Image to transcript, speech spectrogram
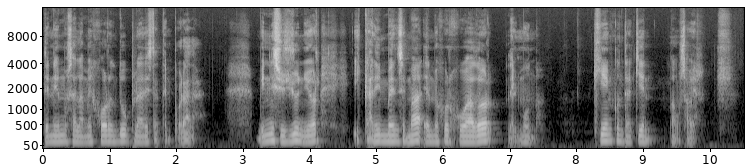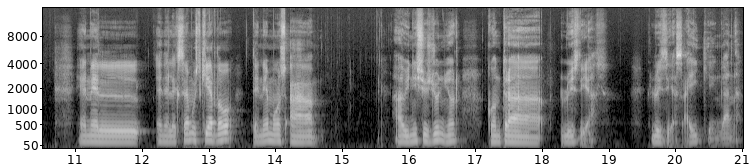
tenemos a la mejor dupla de esta temporada. Vinicius Jr. y Karim Benzema, el mejor jugador del mundo. ¿Quién contra quién? Vamos a ver. En el, en el extremo izquierdo tenemos a, a Vinicius Jr. contra Luis Díaz. Luis Díaz, ahí quien gana.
